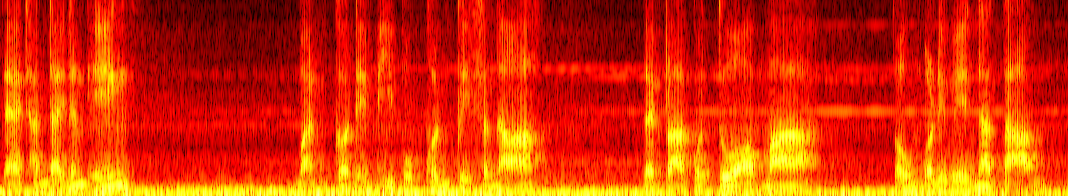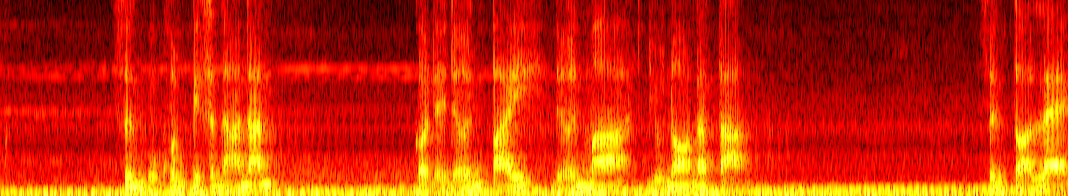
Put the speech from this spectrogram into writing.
แต่ทันใดนั้นเอง มันก็ได้มีบุคคลปริศนา ได้ปรากฏตัวออกมา ตรงบริเวณหน้าต่าง ซึ่งบุคคลปริศนานั้น ก็ได้เดินไปเดินมาอยู่นอกหน้าต่าง ซึ่งตอนแรก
